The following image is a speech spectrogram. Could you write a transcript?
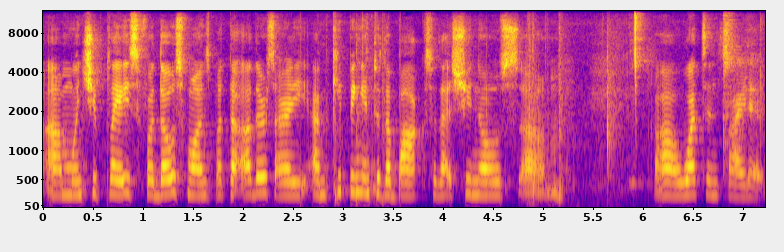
um, when she plays for those ones. But the others I, I'm keeping into the box so that she knows... Um, uh, what's inside it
